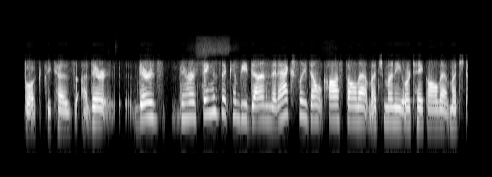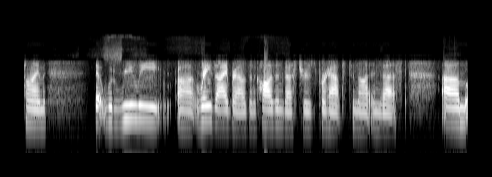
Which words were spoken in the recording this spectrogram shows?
book because uh, there there's there are things that can be done that actually don't cost all that much money or take all that much time that would really uh, raise eyebrows and cause investors perhaps to not invest. Um,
